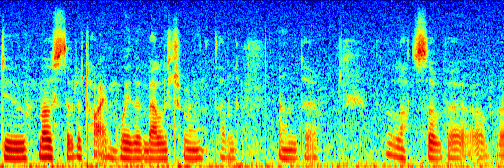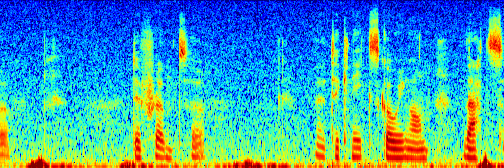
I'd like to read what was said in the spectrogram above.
do most of the time with embellishment and and uh, lots of, uh, of uh, different uh, techniques going on. That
